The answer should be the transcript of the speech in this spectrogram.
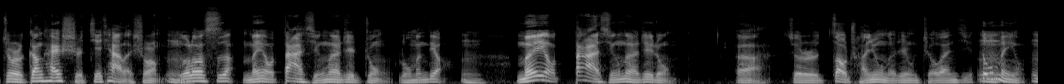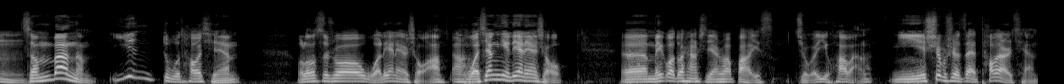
就是刚开始接洽的时候，俄罗斯没有大型的这种龙门吊，嗯，没有大型的这种，啊，就是造船用的这种折弯机都没有，嗯，怎么办呢？印度掏钱，俄罗斯说我练练手啊，啊，我先给你练练手，呃，没过多长时间说不好意思。九个亿花完了，你是不是再掏点钱？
